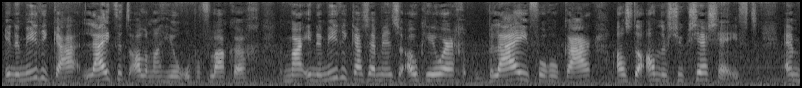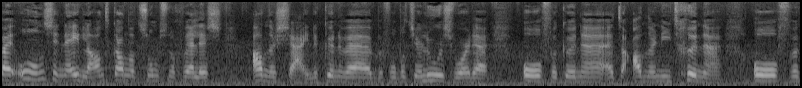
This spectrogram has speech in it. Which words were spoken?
in Amerika lijkt het allemaal heel oppervlakkig. Maar in Amerika zijn mensen ook heel erg blij voor elkaar als de ander succes heeft. En bij ons in Nederland kan dat soms nog wel eens anders zijn. Dan kunnen we bijvoorbeeld jaloers worden. Of we kunnen het de ander niet gunnen. Of we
